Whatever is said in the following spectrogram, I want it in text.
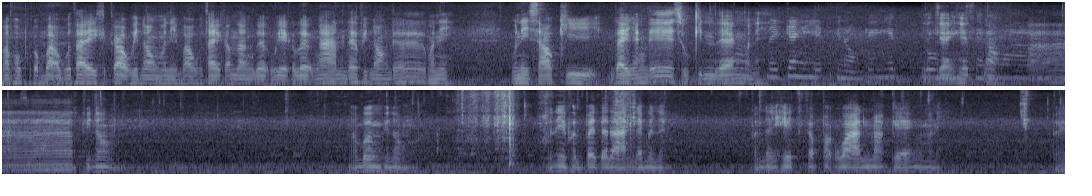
มาพบกับบ่าวผู้ไทยคือเก่าพี่น้องวันนี้บ่าวผู้ไทยกำลังเลิกเวียกเลิกงานเด้อพี่น้องเด้อวันนี้วันนี้สาวกี้ได้หยังเด้สู่กินแรงวันนี้ได้แกงเห็ดพี่น้องแกงเห็ดได้แกงเห็ดเนาะแซ่บป๊ามากดพี่น้องมาเบิ่งพี่น้องวันนี้เพิ่นไปตลาดได้มื้อนี้เพิ่นได้เฮ็ดกับผักหวานมาแกงมื้อนี้เป๊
